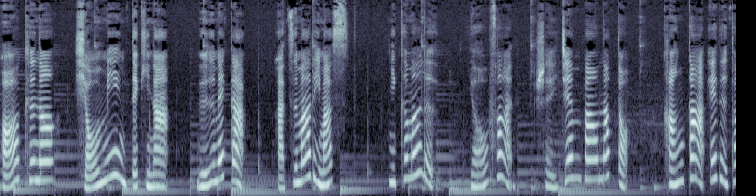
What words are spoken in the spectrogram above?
多くの庶民的なグルメが集まります。肉まる、油飯、水煎包など考えると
